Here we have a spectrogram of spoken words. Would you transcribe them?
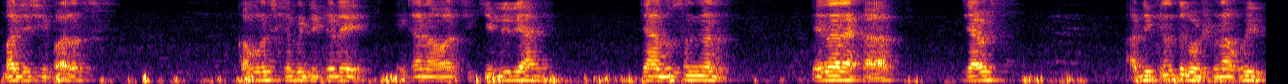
माझी शिफारस काँग्रेस कमिटीकडे एका नावाची केलेली आहे. त्या अनुषंगानं येणाऱ्या काळात ज्यावेळेस अधिकृत घोषणा होईल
